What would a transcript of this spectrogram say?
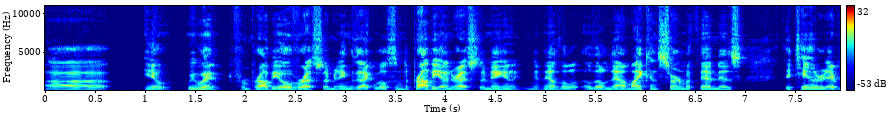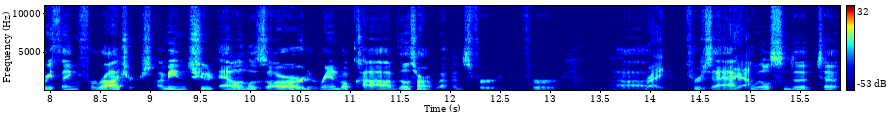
uh, you know, we went from probably overestimating Zach Wilson to probably underestimating him a little, a little now. My concern with them is they tailored everything for Rodgers. I mean, shoot, Allen Lazard and Randall Cobb; those aren't weapons for for uh, right for Zach yeah. Wilson to, to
